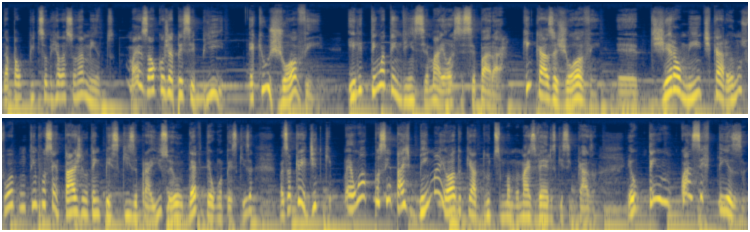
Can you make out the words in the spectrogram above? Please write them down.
dar palpite sobre relacionamento? Mas algo que eu já percebi é que o jovem, ele tem uma tendência maior a se separar. Quem casa jovem, é, geralmente, cara, eu não vou, não tem porcentagem, não tem pesquisa para isso. Eu deve ter alguma pesquisa, mas eu acredito que é uma porcentagem bem maior do que adultos mais velhos que se casam. Eu tenho quase certeza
